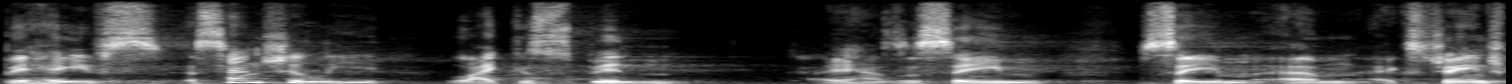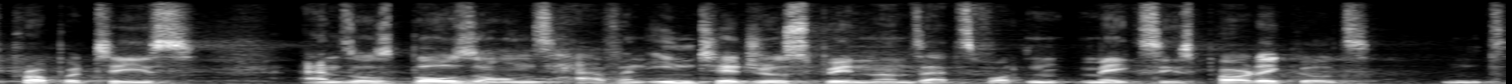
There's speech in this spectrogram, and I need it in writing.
behaves essentially like a spin, has the same, same um, exchange properties, and those bosons have an integer spin, and that's what makes these particles. And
